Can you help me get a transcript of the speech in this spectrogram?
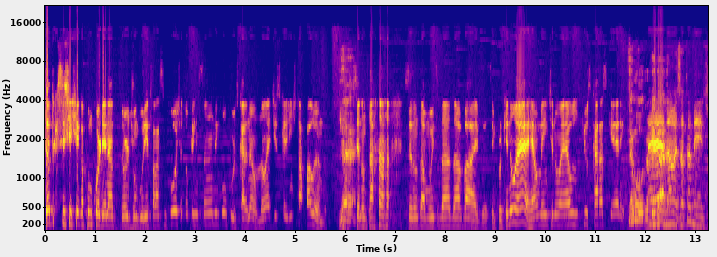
Tanto que se você chega para um coordenador de um guri e fala assim, poxa, eu tô pensando em concurso. Cara, não, não é disso que a gente tá falando. É. Você não tá, você não tá muito na, na vibe, assim, porque não é, realmente não é o que os caras querem. É uma outra é, pegada. É, não, exatamente.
